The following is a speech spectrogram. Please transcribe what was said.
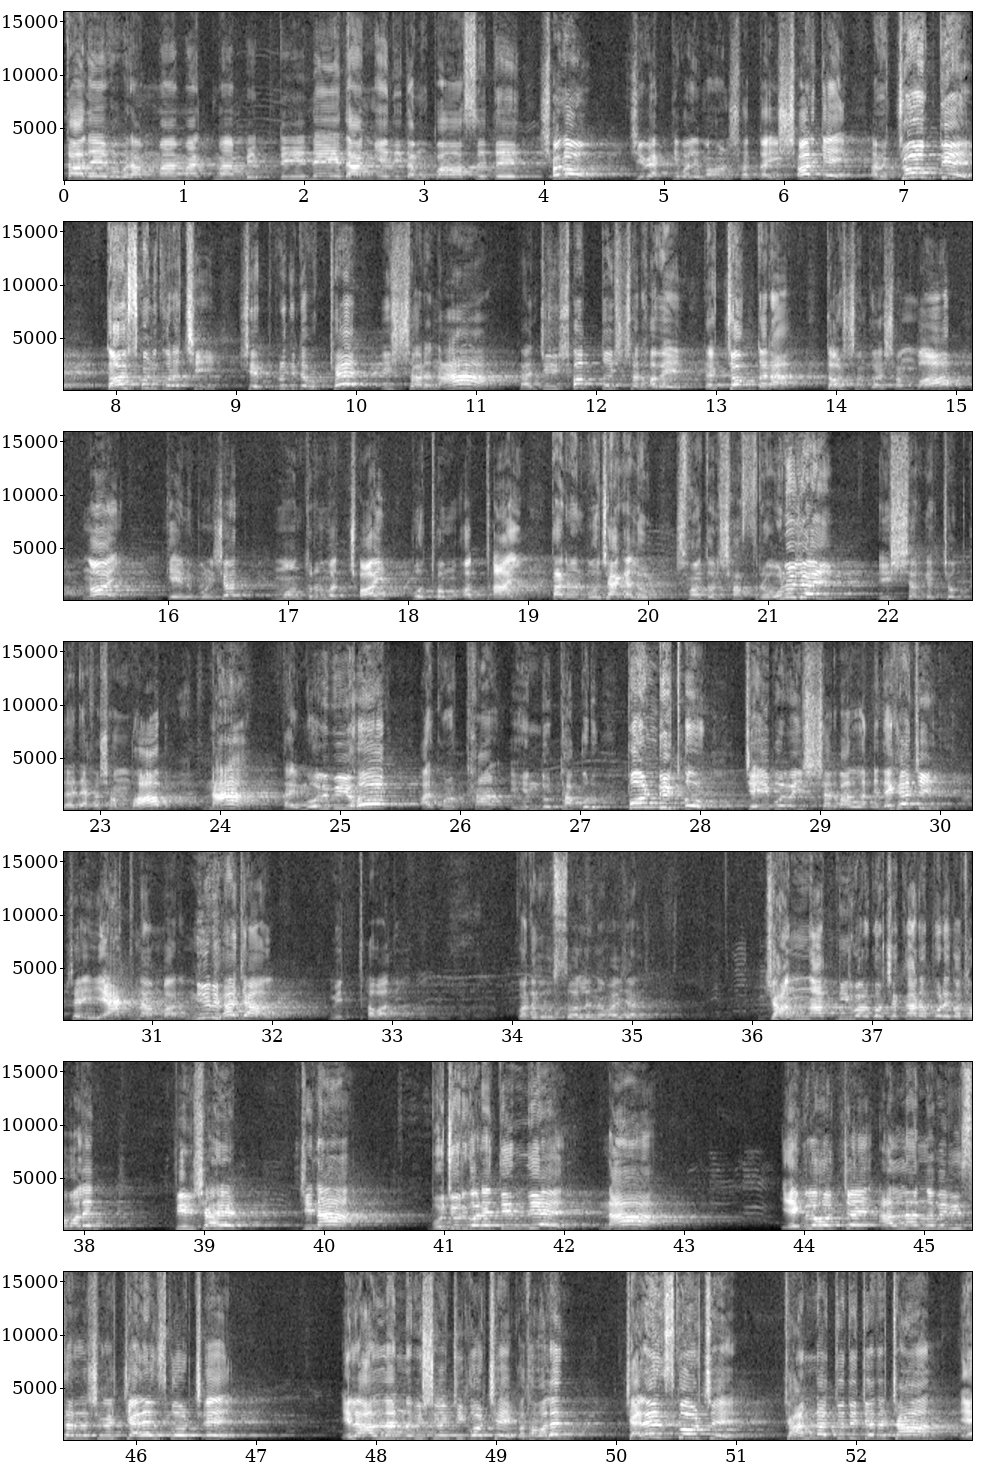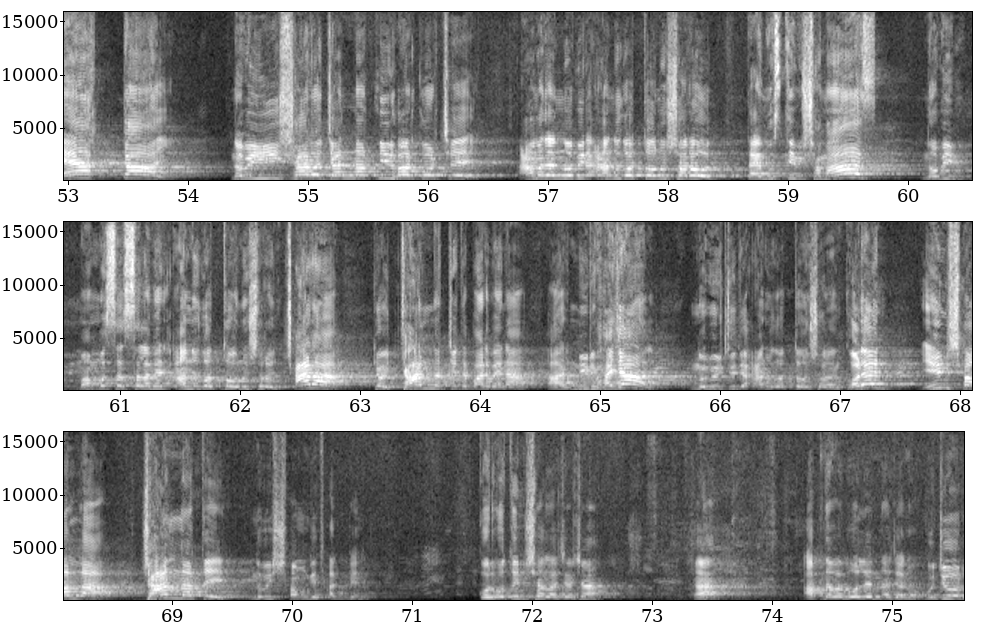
তাদেব ব্রহ্মাত্মাম বিদ্যি নেদাং এদিতামুপাসতে শোনো, যে ব্যক্তি বলে মহান সত্তা ঈশ্বরকে আমি চোখ দিয়ে দর্শন করেছি, সে প্রকৃতপক্ষে ঈশ্বর না, কারণ যদি সত্য ঈশ্বর হবে, তার চোখ দ্বারা দর্শন করা সম্ভব নয়। কেন উপনিষদ? মন্ত্র নম্বর ছয়, প্রথম অধ্যায়। তার মানে বোঝা গেল, সনাতন শাস্ত্র অনুযায়ী ঈশ্বরকে চোখ দেয় দেখা সম্ভব না। তাই মৌলবী হোক আর কোন হিন্দু ঠাকুর, পণ্ডিত হোক, যেই বলবে ঈশ্বর বা আল্লাহকে দেখেছি, সে এক নাম্বার, নির্ভেজাল, মিথ্যাবাদী। কথা কি বুঝতে পারলেন না ভাইজান? জান্নাত নির্ভর করছে কার উপরে কথা বলেন? পীর সাহেব, জি না বুজুর্গনের দিন দিয়ে, না, এগুলো হচ্ছে আল্লাহ নবীর রিসার্চের সঙ্গে চ্যালেঞ্জ করছে। এলা আল্লাহ নবীর সঙ্গে কি করছে? কথা বলেন? চ্যালেঞ্জ করছে। জান্নাত যদি যেতে চান, একটাই নবী ঈশারও জান্নাত নির্ভর করছে। আমাদের নবীর আনুগত্য অনুসরণ, তাই মুসলিম সমাজ নবী মোহাম্মদ সাল্লামের আনুগত্য অনুসরণ ছাড়া কেউ জান্নাত যেতে পারবে না। আর নির্ভেজাল নবীর যদি আনুগত্য অনুসরণ করেন ইনশাল্লাহ জান্নাতে নবীর সঙ্গে থাকবেন। করব তো ইনশাল্লাহ চাচা? হ্যাঁ? আপনারা বললেন না যেন? হুজুর,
